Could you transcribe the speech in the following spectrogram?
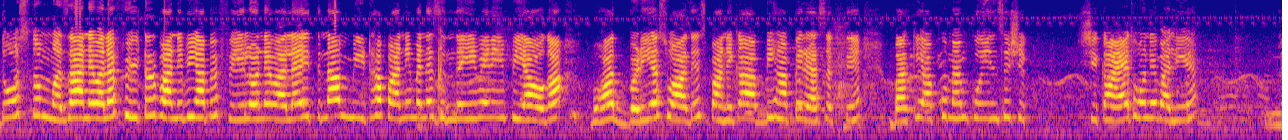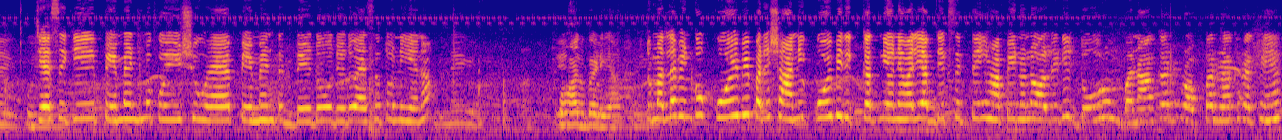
दोस्तों मज़ा आने वाला है। फ़िल्टर पानी भी यहाँ पे फेल होने वाला है। इतना मीठा पानी मैंने ज़िंदगी में नहीं पिया होगा। बहुत बढ़िया स्वाद है इस पानी का। आप भी यहाँ पे रह सकते हैं। बाकी आपको मैम कोई इनसे शिकायत होने वाली है? नहीं जैसे कि पेमेंट में कोई इशू है पेमेंट दे दो दे दो ऐसा तो नहीं है ना? नहीं बहुत बढ़िया। तो मतलब इनको कोई भी परेशानी कोई भी दिक्कत नहीं होने वाली। आप देख सकते हैं यहाँ पे इन्होंने ऑलरेडी दो रूम बनाकर प्रॉपर रख रखे हैं।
